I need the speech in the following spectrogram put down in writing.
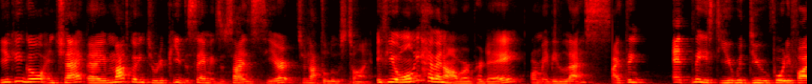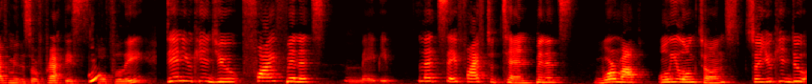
You can go and check. Uh, I'm not going to repeat the same exercises here to not to lose time. If you only have an hour per day or maybe less, I think at least you would do 45 minutes of practice, hopefully. Then you can do five minutes, maybe let's say five to 10 minutes warm up, only long tones. So you can do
